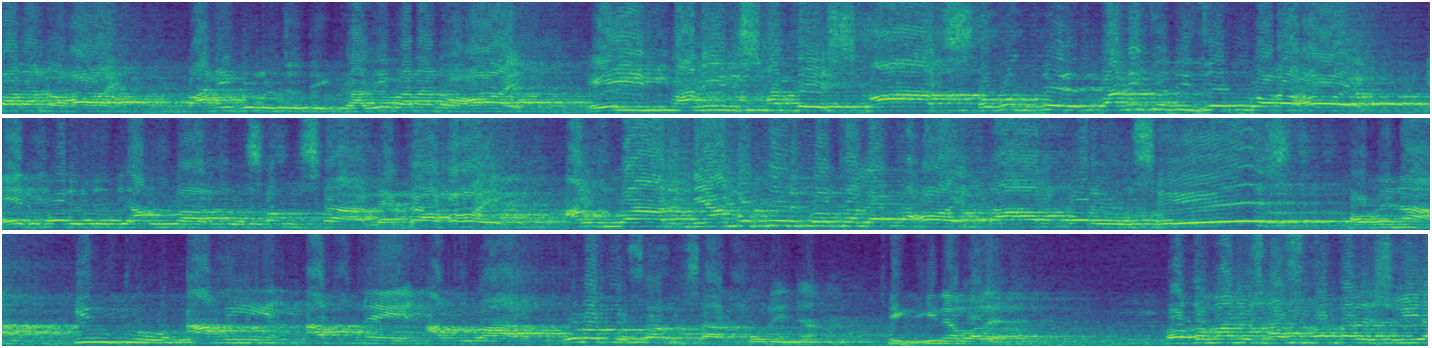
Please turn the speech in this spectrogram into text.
বানানো হয় পানিগুলো যদি কালি বানানো হয় এই পানির সাথে সাত সমুদ্রের পানি যদি যোগ করা হয় এরপরে যদি আল্লাহর প্রশংসা লেখা হয় আল্লাহর নিয়ামতের কথা লেখা হয় তারপরেও শেষ হবে না। কিন্তু আমি আপনি আল্লাহর কোনো প্রশংসা করি না। ঠিক কিনা বলেন? কত মানুষ হাসপাতালে শুয়ে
